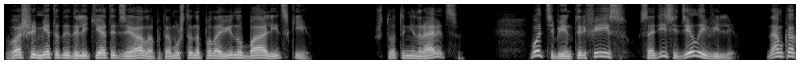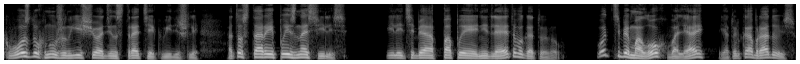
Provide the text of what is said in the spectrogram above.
Ваши методы далеки от идеала, потому что наполовину баалитские. Что-то не нравится? Вот тебе интерфейс. Садись и делай, Вилли. Нам как воздух нужен еще один стратег, видишь ли, а то старые поизносились. Или тебя Папе не для этого готовил? Вот тебе молох, валяй, я только обрадуюсь.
